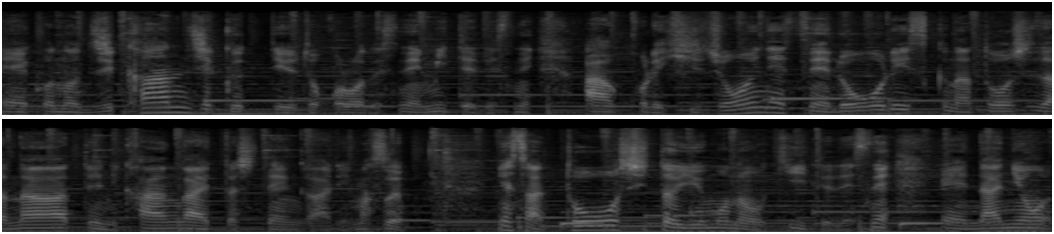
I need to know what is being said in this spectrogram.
えー、この時間軸っていうところをですね、見てですね、あ、これ非常にですね、ローリスクな投資だなーっていうふうに考えた視点があります。皆さん、投資というものを聞いてですね、えー、何を、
